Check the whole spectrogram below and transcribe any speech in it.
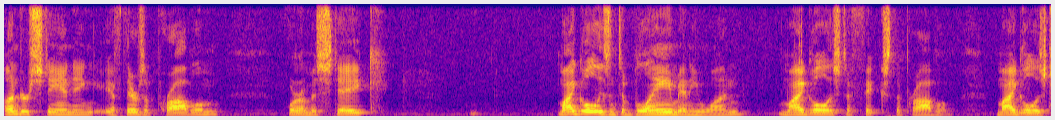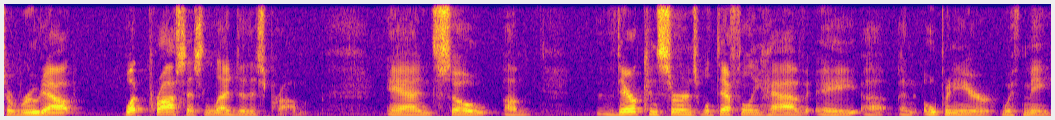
understanding if there's a problem or a mistake. My goal isn't to blame anyone. My goal is to fix the problem. My goal is to root out what process led to this problem. And so um, their concerns will definitely have a, uh, an open ear with me.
